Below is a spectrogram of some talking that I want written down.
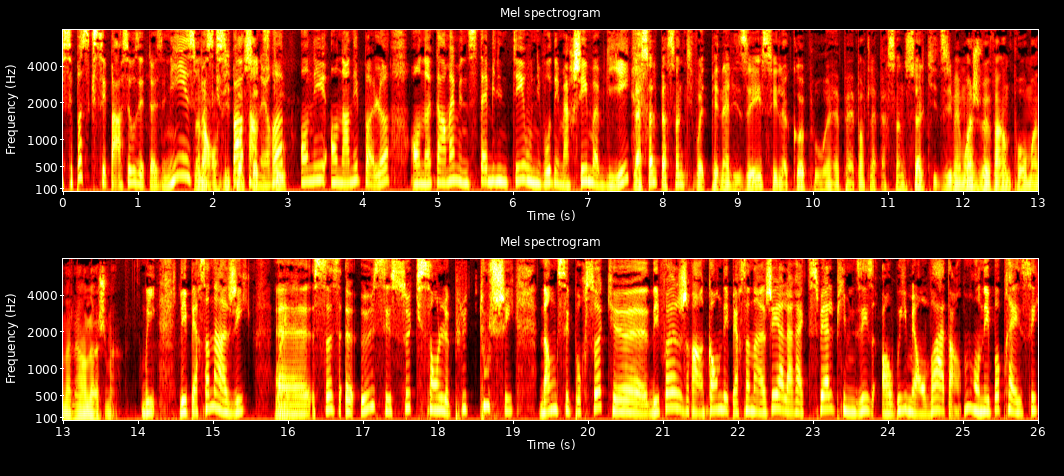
C'est pas ce qui s'est passé aux États-Unis. C'est pas ce qui se pas passe en Europe. On est, on n'en est pas là. On a quand même une stabilité au niveau des marchés immobiliers. La seule personne qui va être pénalisée, c'est le couple ou euh, peu importe la personne seule qui dit, mais moi, je veux vendre pour m'en aller en logement. Oui, les personnes âgées, Ouais. euh, ça, euh, eux, c'est ceux qui sont le plus touchés. Donc, c'est pour ça que des fois, je rencontre des personnes âgées à l'heure actuelle, puis ils me disent, ah oui, mais on va attendre, on n'est pas pressé.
